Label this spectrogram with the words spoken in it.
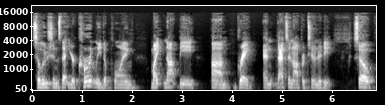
solutions that you're currently deploying might not be um, great and that's an opportunity. So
